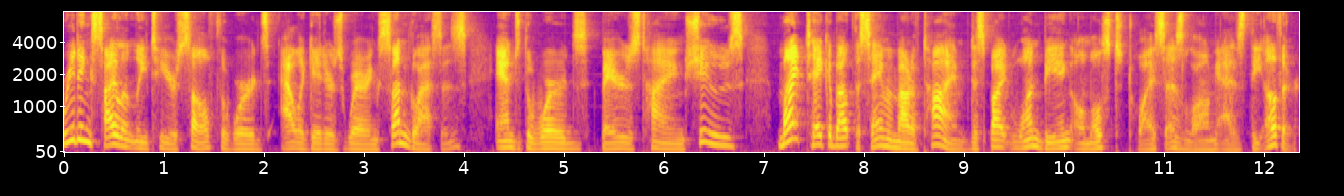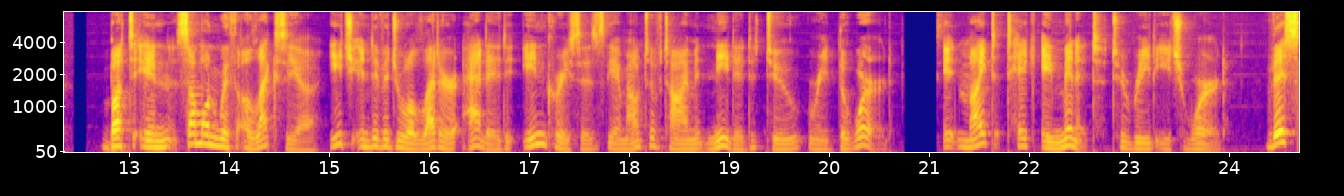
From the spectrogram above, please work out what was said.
Reading silently to yourself the words alligators wearing sunglasses and the words bears tying shoes might take about the same amount of time, despite one being almost twice as long as the other. But in someone with alexia, each individual letter added increases the amount of time needed to read the word. It might take a minute to read each word. This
